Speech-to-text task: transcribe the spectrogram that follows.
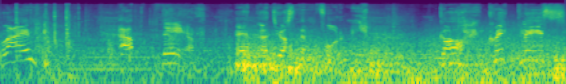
climb up there and adjust them for me. Go quick, please.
